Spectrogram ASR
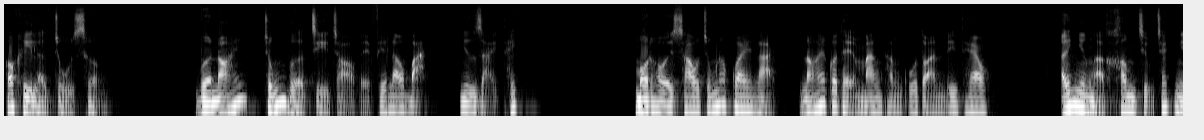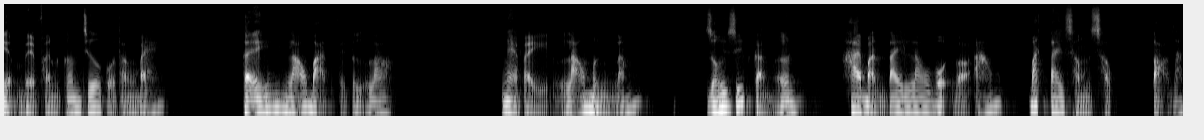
có khi là chủ xưởng. Vừa nói, chúng vừa chỉ trỏ về phía lão bạt như giải thích. Một hồi sau chúng nó quay lại, nói có thể mang thằng cu toàn đi theo ấy nhưng mà không chịu trách nhiệm về phần cơm trưa của thằng bé cái ấy lão bạt phải tự lo nghe vậy, lão mừng lắm. Rối rít cảm ơn. Hai bàn tay lau vội vào áo, bắt tay sòng sọc, tỏ ra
